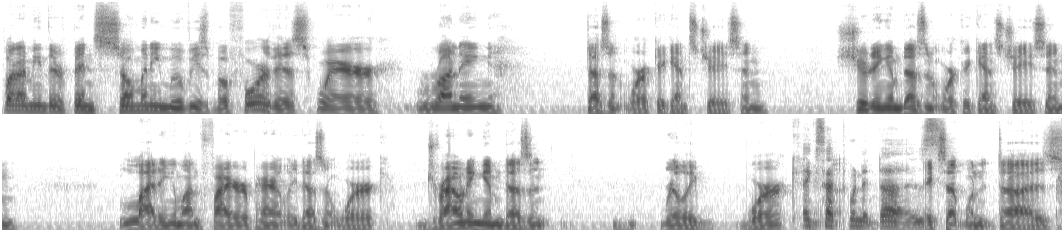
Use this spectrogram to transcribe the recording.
But I mean, there've been so many movies before this where running doesn't work against Jason, shooting him doesn't work against Jason, lighting him on fire apparently doesn't work, drowning him doesn't really work. Except when it does. except when it does.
